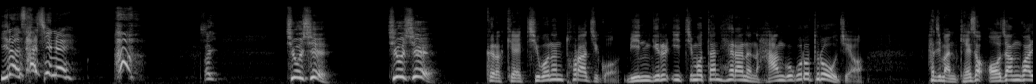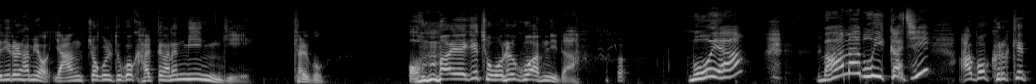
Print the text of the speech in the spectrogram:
이런 사진을 지호 씨. 지호 씨. 그렇게 지원은 토라지고 민기를 잊지 못한 헤라는 한국으로 들어오죠. 하지만 계속 어장 관리를 하며 양쪽을 두고 갈등하는 민기. 결국 엄마에게 조언을 구합니다. 뭐야? 마마보이까지? 아 뭐 그렇게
